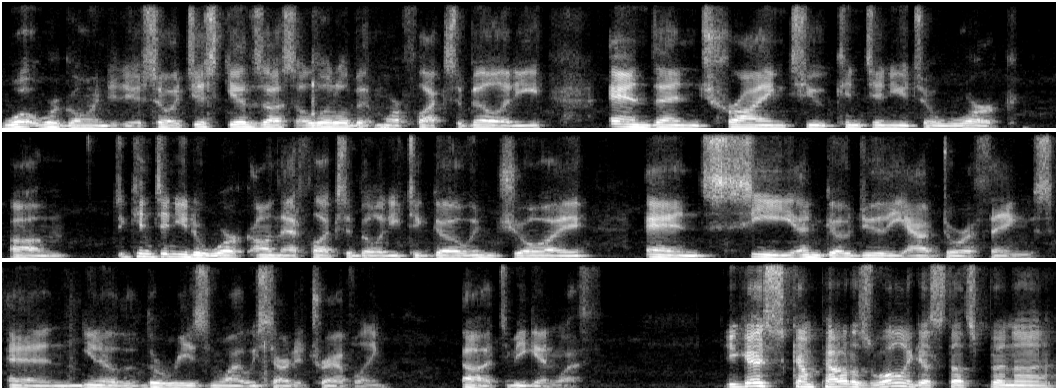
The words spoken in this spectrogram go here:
what we're going to do. So it just gives us a little bit more flexibility and then trying to continue to work um, to continue to work on that flexibility to go enjoy and see and go do the outdoor things and you know the, the reason why we started traveling uh, to begin with you guys camp out as well? I guess that's been a,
